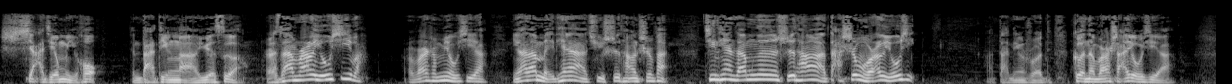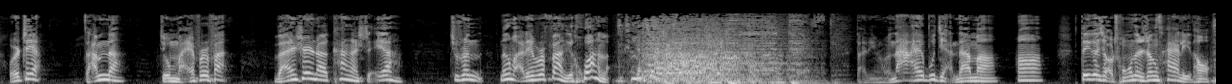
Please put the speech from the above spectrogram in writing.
下节目以后跟大丁啊、月色说：“咱玩个游戏吧。”玩什么游戏啊？你看咱每天啊去食堂吃饭，今天咱们跟食堂啊大师傅玩个游戏。啊大丁说：“哥，那玩啥游戏啊？”我说：“这样，咱们呢就买一份饭，完事呢看看谁呀，就说能把这份饭给换了。”大丁说：“那还不简单吗？啊，逮个小虫子扔菜里头。”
